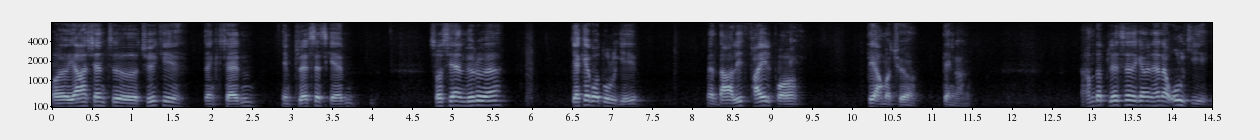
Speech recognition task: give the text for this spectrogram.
og jeg har sendt til Tyrkiet den kassetten, en pladselskaben. Så siger han, ved du hvad, jeg kan godt udgive, men der er lidt fejl på det amatør dengang. Ham der pladselskaben, han er udgivet,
